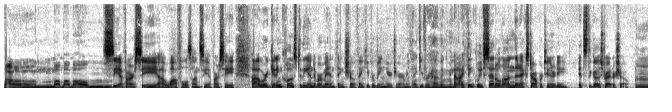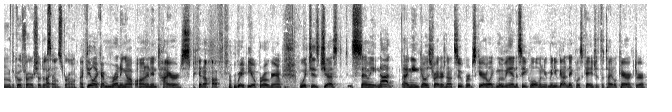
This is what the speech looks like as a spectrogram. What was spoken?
Bum, bum, bum, bum. CFRC uh, waffles on CFRC. Uh, we're getting close to the end of our Man Thing show. Thank you for being here, Jeremy. Thank you for having me. And I think we've settled on the next opportunity. It's the Ghost Rider show. Mm, the Ghost Rider show does I- sound strong. I feel like I'm running up on an entire spin-off radio program, which is just semi not. I mean, Ghost Rider's not super obscure, like movie and a sequel. When you when you've got Nicolas Cage as the title character,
